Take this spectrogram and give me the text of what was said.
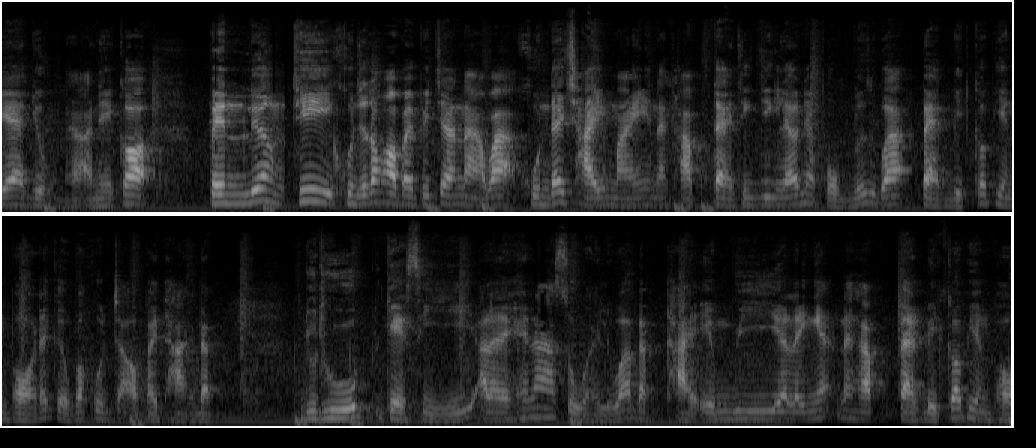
แยกอยู่นะอันนี้ก็เป็นเรื่องที่คุณจะต้องเอาไปพิจารณาว่าคุณได้ใช้ไหมนะครับแต่จริง ๆ แล้วเนี่ยผมรู้สึกว่า 8 บิตก็เพียงพอถ้าเกิดว่าคุณจะเอาไปถ่ายแบบ YouTube เกสีอะไรให้หน้าสวย หรือว่าแบบถ่าย MV อะไรเงี้ยนะครับ 8 บิตก็เพียงพอ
